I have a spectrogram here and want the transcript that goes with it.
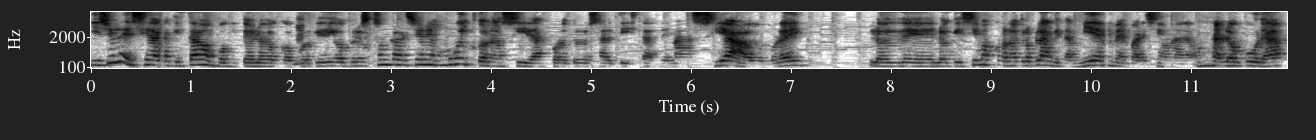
Y yo le decía que estaba un poquito loco, porque digo, pero son canciones muy conocidas por otros artistas, demasiado. Por ahí lo de lo que hicimos con otro plan, que también me parecía una, locura,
